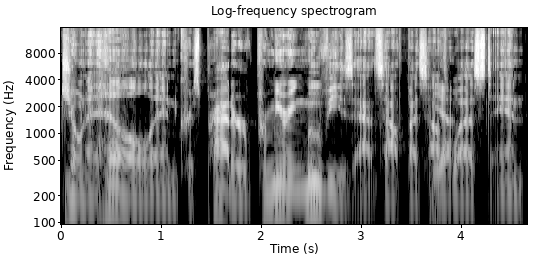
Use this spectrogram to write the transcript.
Jonah Hill and Chris Pratt are premiering movies at South by Southwest. And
